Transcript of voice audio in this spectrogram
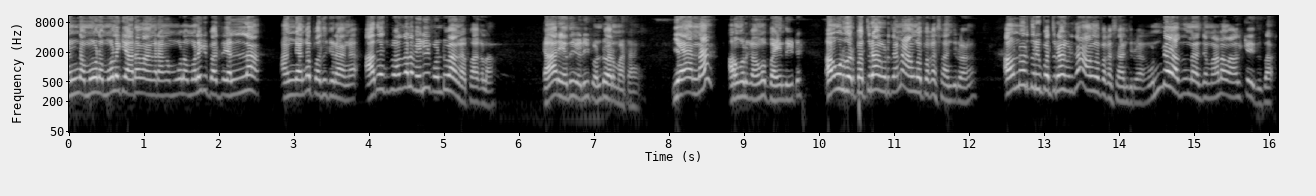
எங்க மூளை மூளைக்கு இடம் வாங்குறாங்க மூளை மூளைக்கு பார்த்து எல்லாம் அங்கங்கே பதுக்குறாங்க. அதை முதல்ல வெளியே கொண்டு வாங்க பார்க்கலாம். யாரும் எதுவும் வெளியே கொண்டு வர மாட்டாங்க. ஏன்னா அவங்களுக்கு அவங்க பயந்துக்கிட்டு அவங்களுக்கு ஒரு பத்து ரூபா கொடுத்தாங்கன்னா அவங்க பக்கம் சாஞ்சிருவாங்க. இன்னொருத்தருக்கு பத்து ரூபா கொடுத்தா அவங்க பக்கம் சாஞ்சிருவாங்க. உண்மை அது நிஜமான வாழ்க்கை இதுதான்.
